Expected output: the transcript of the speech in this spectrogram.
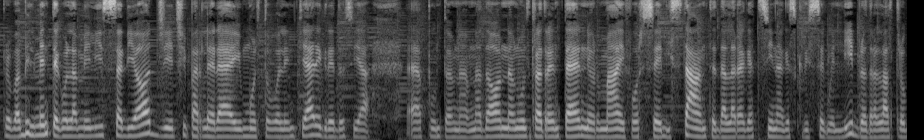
probabilmente con la Melissa di oggi ci parlerei molto volentieri, credo sia è appunto una, una donna, un'ultra trentenne ormai forse distante dalla ragazzina che scrisse quel libro, tra l'altro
